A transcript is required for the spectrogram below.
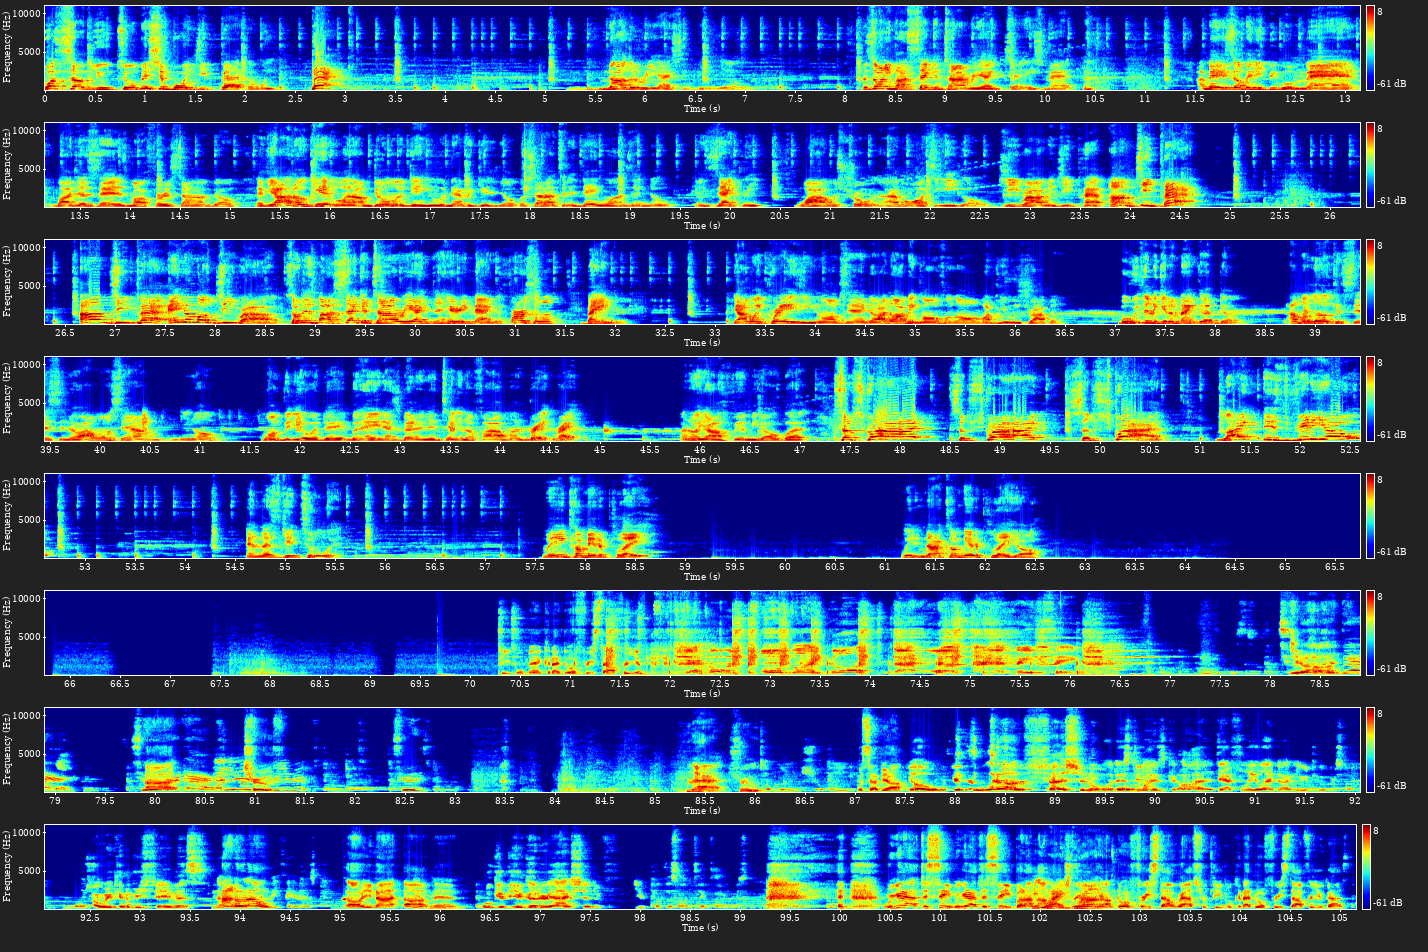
What's up, YouTube? It's your boy G Pap, and we back with another reaction video. It's only my second time reacting to H Mac. I made so many people mad by just saying it's my first time though. If y'all don't get what I'm doing, then you will never get it though. But shout out to the day ones that know exactly why I was trolling. I have an alter ego. G Rob and G Pap. I'm G Pap. I'm G Pap. Ain't no more G Rob. So this is my second time reacting to Harry Mack. The first one, banger. Y'all went crazy, you know what I'm saying? Though I know I've been going for long, my views dropping. But we're gonna get them back up though. I'm a little consistent though. I won't say I'm, you know, one video a day, but hey, that's better than taking a five month break, right? I know y'all feel me though, but subscribe, subscribe, subscribe. Like this video, and let's get to it. We didn't come here to play. We did not come here to play, y'all. people, man. Could I do a freestyle for you? Yeah, go on. Oh my god, that was amazing. Truth Yo. or dare? Truth Uh, or dare? truth. Truth. Nah, true. What's up, y'all? Yo, what up? Professional. Well, this oh dude my is god. definitely like on YouTube or something. Are we gonna be famous? No, I don't know. Be famous. Oh, you're not? Oh, man. We'll give you a good reaction if you put this on TikTok or something. We're gonna have to see. We're gonna have to see. But I'm, I'm actually on here. Gronk. I'm doing freestyle raps for people. Can I do a freestyle for you guys?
